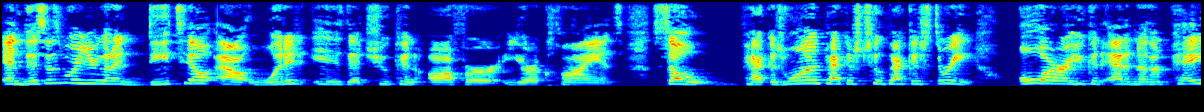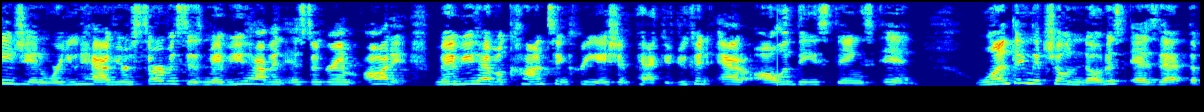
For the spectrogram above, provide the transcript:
And this is where you're going to detail out what it is that you can offer your clients. So, package one, package two, package three. Or you could add another page in where you have your services. Maybe you have an Instagram audit. Maybe you have a content creation package. You can add all of these things in. One thing that you'll notice is that the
